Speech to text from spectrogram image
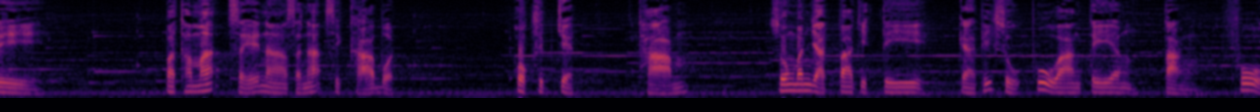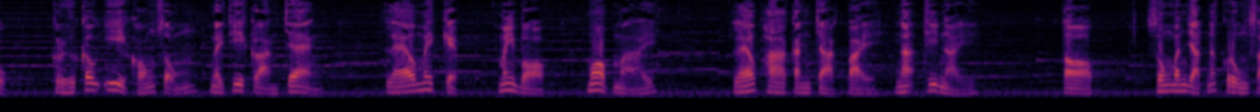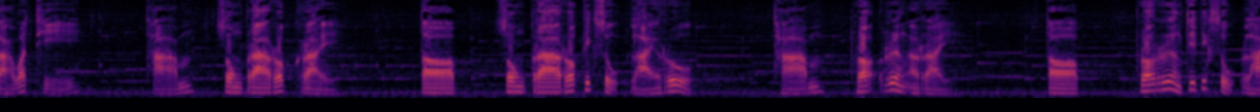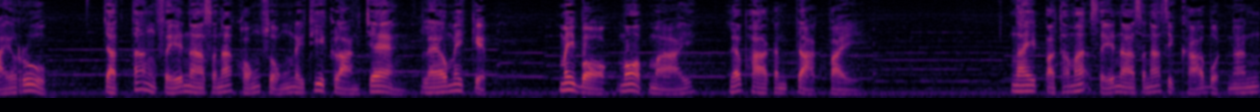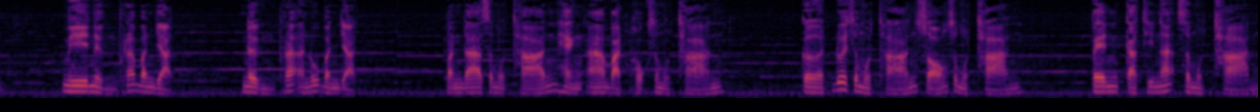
4. ปัทมเสนาสนะสิกขาบท 67. ถาม ทรงบัญญัติปาจิตตีแก่ภิกษุผู้วางเตียงตังฟูก หรือเก้าอี้ของสงฆ์ในที่กลางแจ้ง แล้วไม่เก็บไม่บอก มอบหมาย แล้วพากันจากไปณที่ไหน ตอบ ทรงบัญญัติณกรุงสาวัตถี ถามทรงปรารบใคร ตอบ ทรงปรารบภิกษุหลายรูป ถาม เพราะเรื่องอะไร ตอบ เพราะเรื่องที่ภิกษุหลายรูป จัดตั้งเสนาสนะของสงฆ์ในที่กลางแจ้งแล้วไม่เก็บ ไม่บอกมอบหมายแล้วพากันจากไป ในปัทมเสนาสนะสิกขาบทนั้น มีหนึ่งพระบัญญัติหนึ่งพระอนุบัญญัติ บรรดาสมุดฐานแห่งอาบัตหกสมุดฐาน เกิดด้วยสมุดฐานสองสมุดฐาน เป็นกัทินะสมุดฐาน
